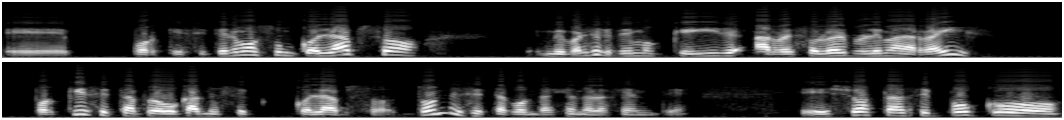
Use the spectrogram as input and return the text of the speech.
Eh, porque si tenemos un colapso, me parece que tenemos que ir a resolver el problema de raíz. ¿Por qué se está provocando ese colapso? ¿Dónde se está contagiando la gente? Eh, yo hasta hace poco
